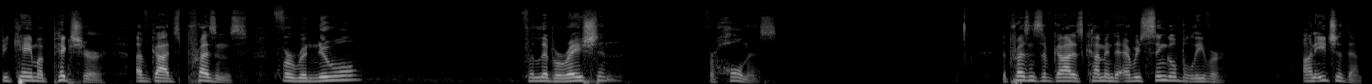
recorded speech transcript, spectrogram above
became a picture of God's presence for renewal, for liberation, for wholeness. The presence of God has come into every single believer on each of them.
